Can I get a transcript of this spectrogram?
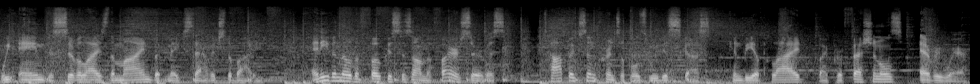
We aim to civilize the mind but make savage the body. And even though the focus is on the fire service, topics and principles we discuss can be applied by professionals everywhere.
